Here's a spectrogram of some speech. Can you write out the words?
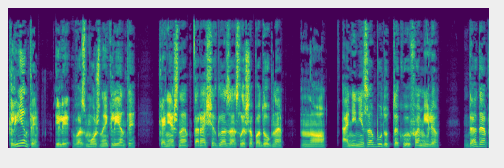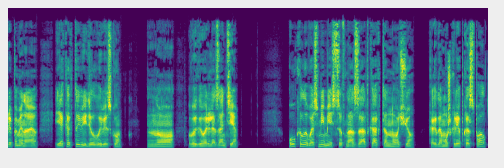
Клиенты, или возможные клиенты, конечно, таращат глаза, слыша подобное, но они не забудут такую фамилию. Да-да, припоминаю, я как-то видел вывеску. Но вы говорили о зонте. Около восьми месяцев назад, как-то ночью, когда муж крепко спал,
